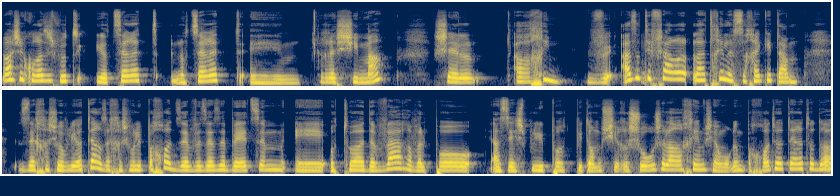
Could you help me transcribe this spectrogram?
ומה שקורה זה שפשוט יוצרת, נוצרת אה, רשימה של ערכים, ואז את אפשר להתחיל לשחק איתם. זה חשוב לי יותר, זה חשוב לי פחות, זה וזה זה בעצם אה, אותו הדבר, אבל פה, אז יש לי פה פתאום שרשור של ערכים שהם אומרים פחות או יותר את אותו,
